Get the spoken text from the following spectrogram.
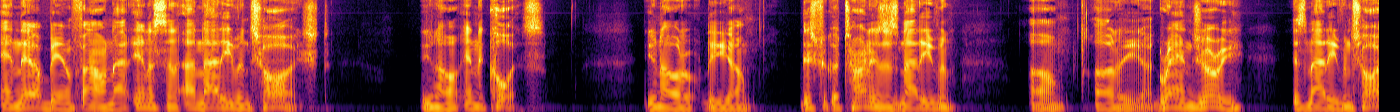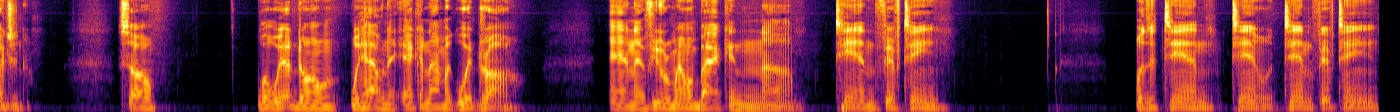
and they're being found not innocent or not even charged you know, in the courts. You know, the, um, district attorneys is not even, um, the uh, grand jury is not even charging them. So, what we're doing, we're having an economic withdrawal. And if you remember back in um, 10, 15, was it 10, 10, 10, 15?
